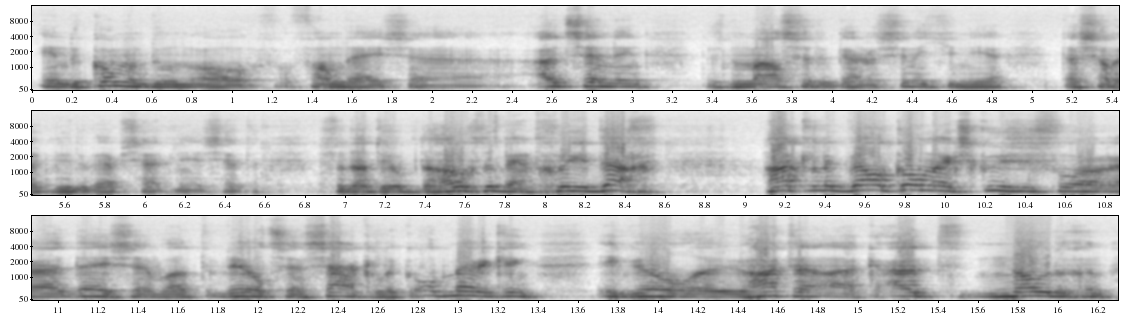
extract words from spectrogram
in de comment doen van deze uitzending. Dus normaal zet ik daar een zinnetje neer. Daar zal ik nu de website neerzetten, zodat u op de hoogte bent. Goeiedag. Hartelijk welkom, excuses voor uh, deze wat wereldzakelijke opmerking. Ik wil uh, u hartelijk uitnodigen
